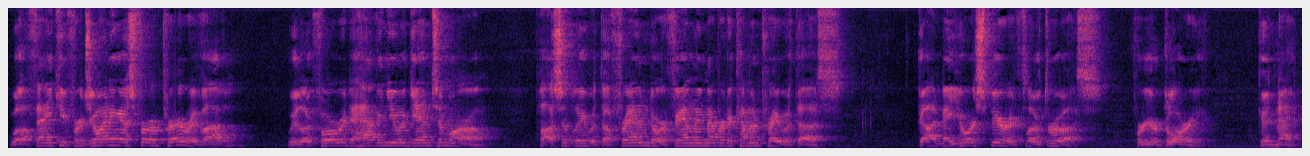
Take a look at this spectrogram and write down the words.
Well, thank you for joining us for a prayer revival. We look forward to having you again tomorrow, possibly with a friend or family member to come and pray with us. God, may your spirit flow through us for your glory. Good night.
